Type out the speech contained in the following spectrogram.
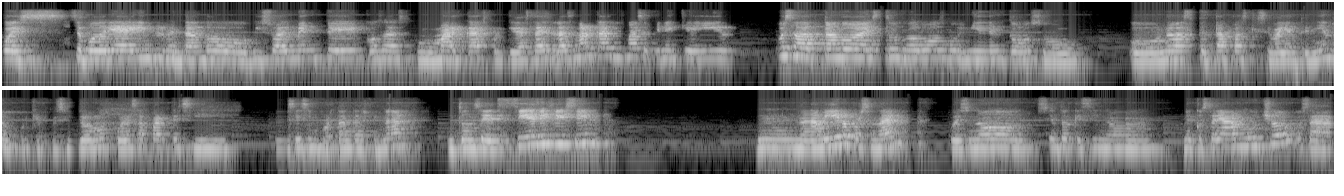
pues se podría ir implementando visualmente cosas como marcas, porque hasta las marcas mismas se tienen que ir pues adaptando a estos nuevos movimientos o, o nuevas etapas que se vayan teniendo, porque pues si lo vemos por esa parte sí, pues, sí es importante al final. Entonces, sí es difícil, mm, a mí en lo personal, pues no, siento que sí, no, me costaría mucho, o sea,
